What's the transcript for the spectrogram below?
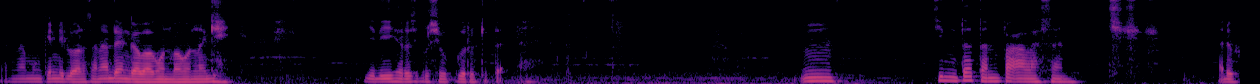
Karena mungkin di luar sana ada yang gak bangun-bangun lagi. Jadi harus bersyukur kita. Hmm, cinta tanpa alasan. Aduh.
